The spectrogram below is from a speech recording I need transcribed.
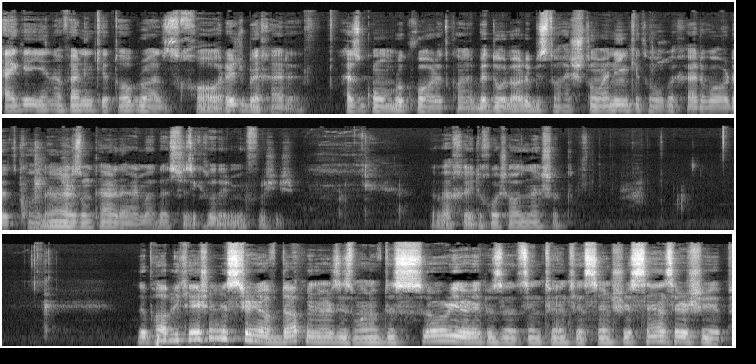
اگه یه نفر این کتاب رو از خارج بخره از گمرک وارد کنه به دلار 28 تومنی این کتاب بخره وارد کنه ارزون تر در میاد از چیزی که تو داری میفروشیش و خیلی خوشحال نشد The publication history of Dubliners is one of the sorrier episodes in 20th century censorship.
